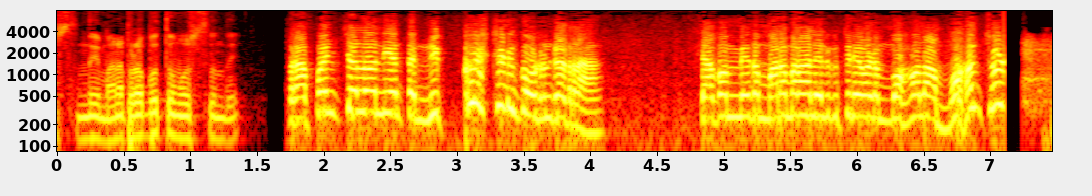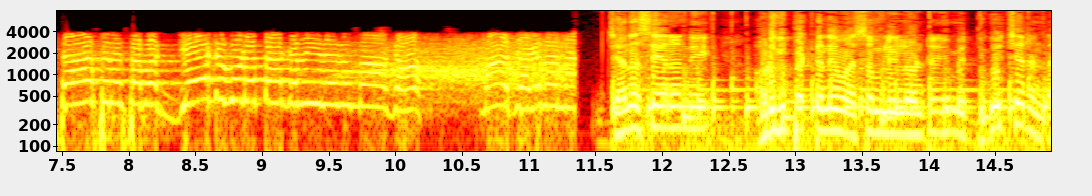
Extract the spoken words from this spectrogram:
వస్తుంది మన ప్రభుత్వం వస్తుంది. ప్రపంచంలోని అంత నికృష్టుడు కూడా ఉండడరా. శవం మీద మరమరాలు ఎలుగుతున్నవాడు మొహలా మొహం చూడు. శాసనసభ గేటు కూడా తాకనీయలేదు మా మా జగనన్న జనసేనని అడుగు పెట్టనే అసెంబ్లీలో అంటే మీరు దిగొచ్చారంట?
